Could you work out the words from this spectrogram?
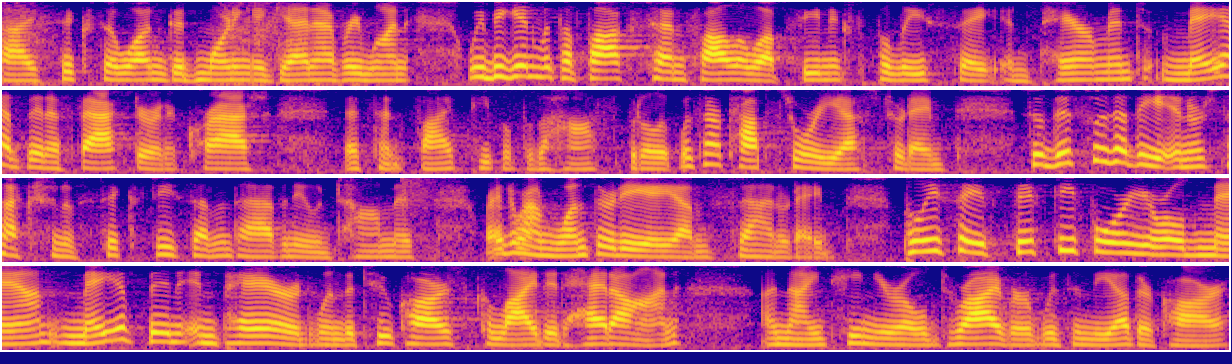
Hi, 601. Good morning again, everyone. We begin with the Fox 10 follow up. Phoenix police say impairment may have been a factor in a crash that sent five people to the hospital. It was our top story yesterday. So this was at the intersection of 67th Avenue and Thomas right around 1:30 a.m. Saturday. Police say a 54-year-old man may have been impaired when the two cars collided head on. A 19-year-old driver was in the other car.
